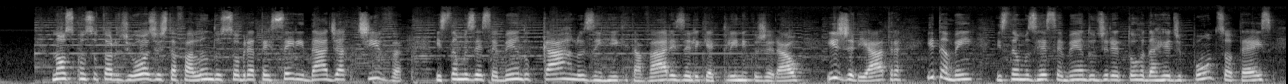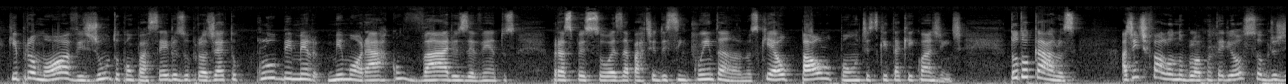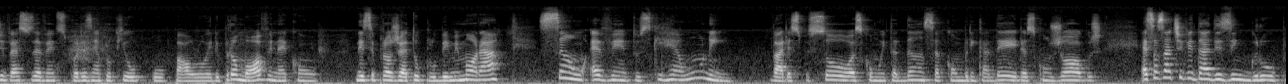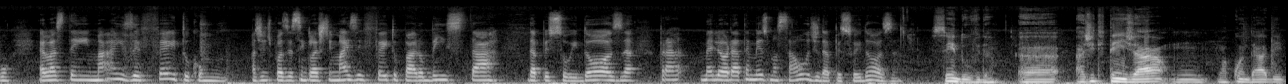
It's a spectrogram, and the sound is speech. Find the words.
nosso consultório de hoje está falando sobre a terceira idade ativa. Estamos recebendo Carlos Henrique Tavares, ele que é clínico geral e geriatra, e também estamos recebendo o diretor da rede Pontos Hotéis, que promove, junto com parceiros, o projeto Clube Memorar, com vários eventos para as pessoas a partir dos 50 anos, que é o Paulo Pontes que está aqui com a gente. Doutor Carlos, a gente falou no bloco anterior sobre os diversos eventos, por exemplo, que o, o Paulo ele promove, né, com nesse projeto o Clube Memorar. São eventos que reúnem várias pessoas, com muita dança, com brincadeiras, com jogos. Essas atividades em grupo, elas têm mais efeito, como a gente pode dizer assim, elas têm mais efeito para o bem-estar da pessoa idosa, para melhorar até mesmo a saúde da pessoa idosa? Sem dúvida. Uh, a gente tem já um, uma quantidade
